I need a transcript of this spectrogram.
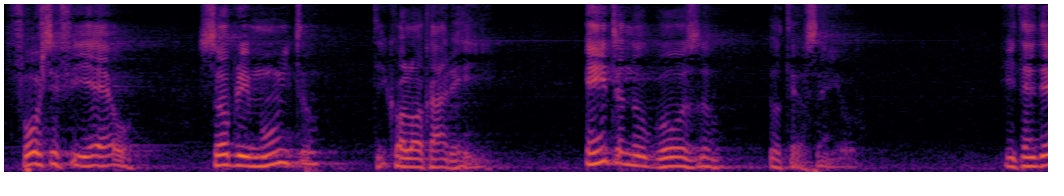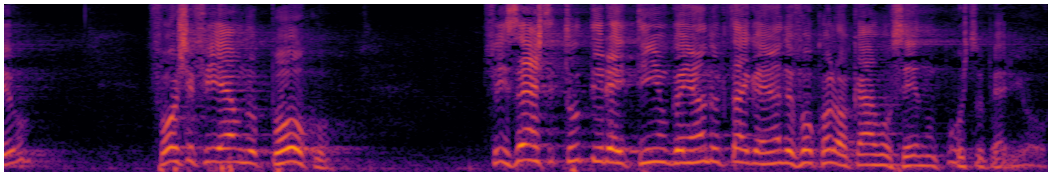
foste fiel, sobre muito te colocarei. Entra no gozo do teu Senhor. Entendeu? Foste fiel no pouco, fizeste tudo direitinho, ganhando o que está ganhando, eu vou colocar você num posto superior.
